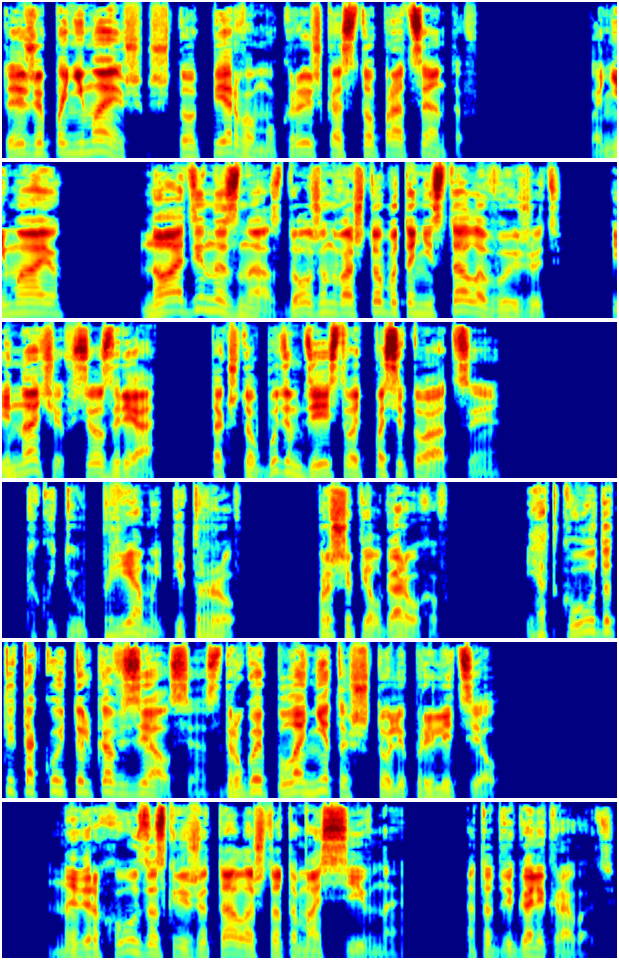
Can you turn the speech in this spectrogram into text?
Ты же понимаешь, что первому крышка сто процентов?» «Понимаю. Но один из нас должен во что бы то ни стало выжить. Иначе все зря. Так что будем действовать по ситуации». «Какой ты упрямый, Петров!» — прошипел Горохов. «И откуда ты такой только взялся? С другой планеты, что ли, прилетел?» Наверху заскрежетало что-то массивное. Отодвигали кровать.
